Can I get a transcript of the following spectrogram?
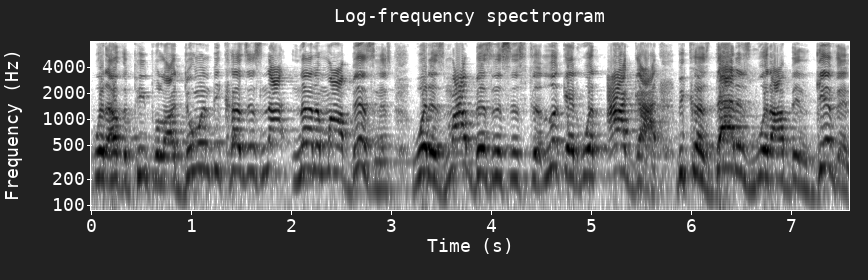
what other people are doing because it's not none of my business. What is my business is to look at what I got because that is what I've been given,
